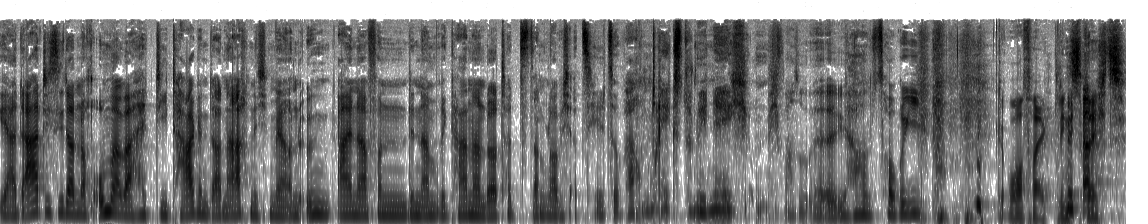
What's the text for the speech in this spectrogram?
ja, da hatte ich sie dann noch um, aber halt die Tage danach nicht mehr. Und irgendeiner von den Amerikanern dort hat es dann, glaube ich, erzählt, so, warum trägst du die nicht? Und ich war so, äh, ja, sorry. Geohrfeigt, links, rechts.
